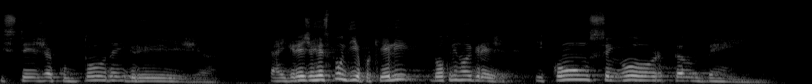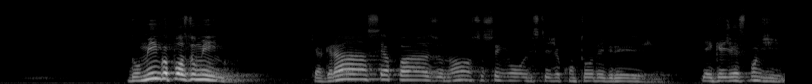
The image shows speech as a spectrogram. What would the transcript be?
esteja com toda a igreja. A igreja respondia, porque ele doutrinou a igreja, e com o Senhor também. Domingo após domingo, que a graça e a paz do nosso Senhor esteja com toda a igreja. E a igreja respondia:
